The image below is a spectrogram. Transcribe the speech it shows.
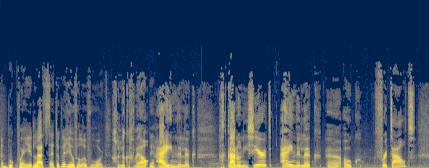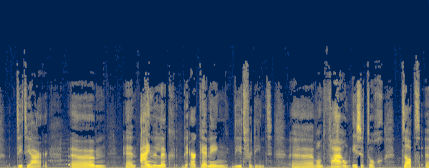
Een boek waar je de laatste tijd ook weer heel veel over hoort. Gelukkig wel. Ja. Eindelijk gecanoniseerd, eindelijk uh, ook vertaald dit jaar. Um, en eindelijk de erkenning die het verdient. Uh, want waarom is het toch dat uh,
